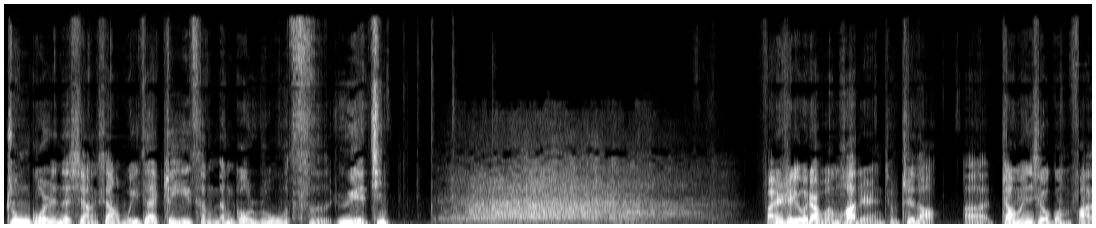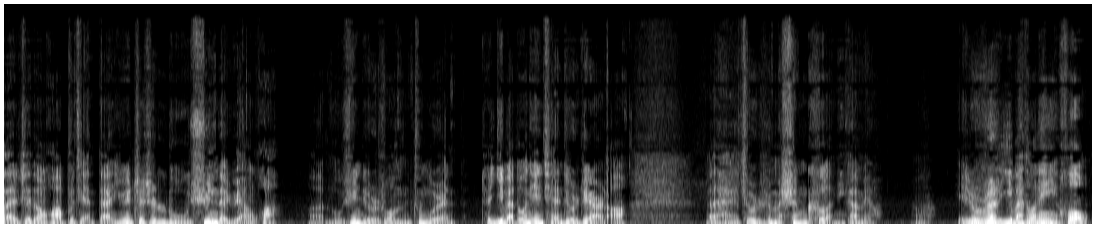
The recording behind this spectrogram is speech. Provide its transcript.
中国人的想象围在这一层，能够如此跃进。凡是有点文化的人就知道，呃，张文秀给我们发来这段话不简单，因为这是鲁迅的原话啊。鲁迅就是说，我们中国人这一百多年前就是这样的啊，哎，就是这么深刻，你看没有？也就是说，一百多年以后。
